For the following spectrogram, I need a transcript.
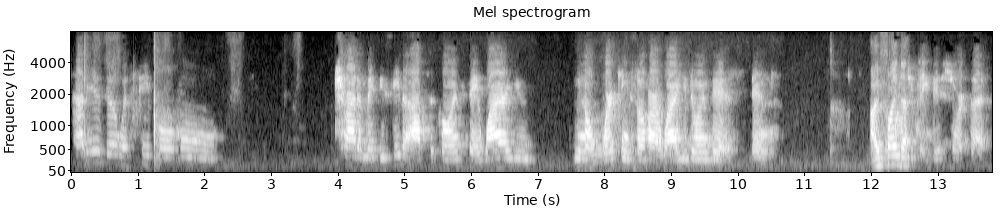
How do you deal with people who try to make you see the obstacle and say, "Why are you, you know, working so hard? Why are you doing this?" And I why find don't that you take this shortcut?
